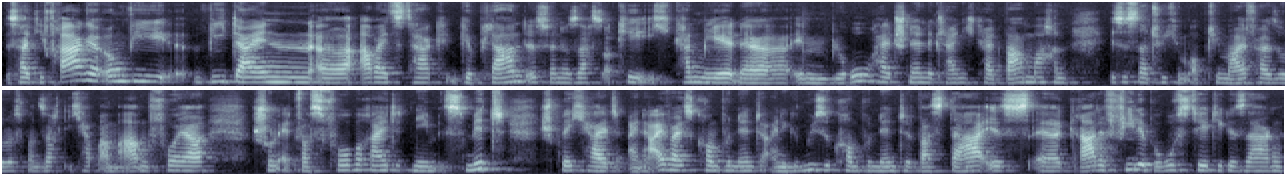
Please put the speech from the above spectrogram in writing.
es halt die Frage irgendwie, wie dein äh, Arbeitstag geplant ist. Wenn du sagst, okay, ich kann mir der, im Büro halt schnell eine Kleinigkeit warm machen, ist es natürlich im Optimalfall so, dass man sagt, ich habe am Abend vorher schon etwas vorbereitet, nehme es mit, sprich halt eine Eiweißkomponente, eine Gemüsekomponente, was da ist. Äh, Gerade viele Berufstätige sagen,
